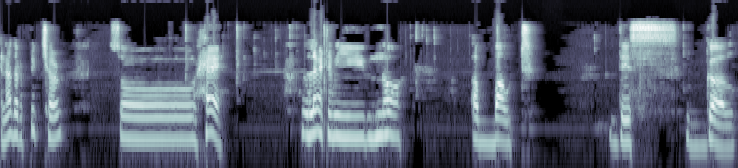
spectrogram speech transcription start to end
another picture. So hey let me know about this girl.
